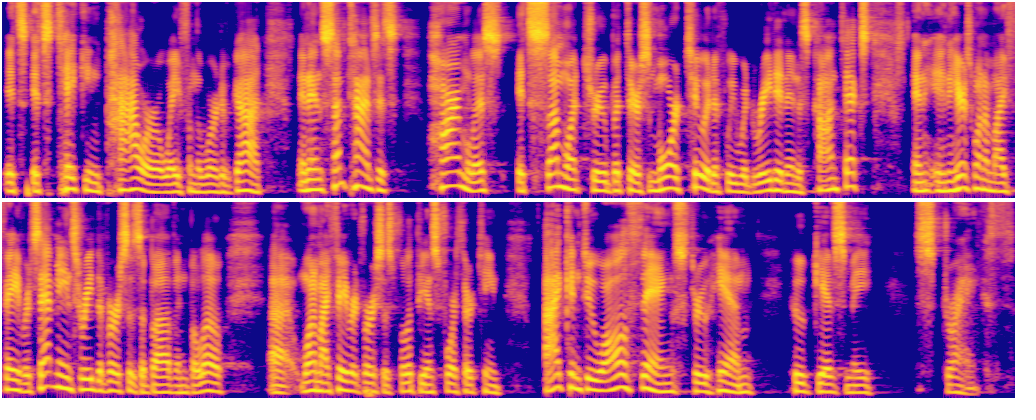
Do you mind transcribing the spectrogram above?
it's, it's taking power away from the word of God. And then sometimes it's harmless. It's somewhat true, but there's more to it if we would read it in its context. And, and here's one of my favorites. That means read the verses above and below. Uh, one of my favorite verses, Philippians 4.13. I can do all things through him who gives me strength.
